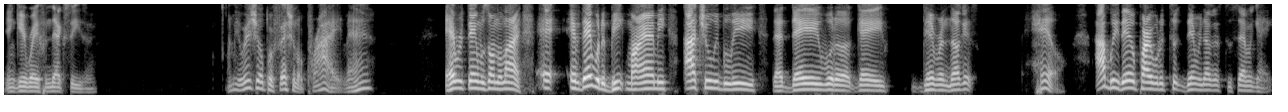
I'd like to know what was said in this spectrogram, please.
and get ready for next season. I mean, where's your professional pride, man? Everything was on the line. If they would have beat Miami, I truly believe that they would have gave Denver Nuggets hell. I believe they probably would have took Denver Nuggets to seven games.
